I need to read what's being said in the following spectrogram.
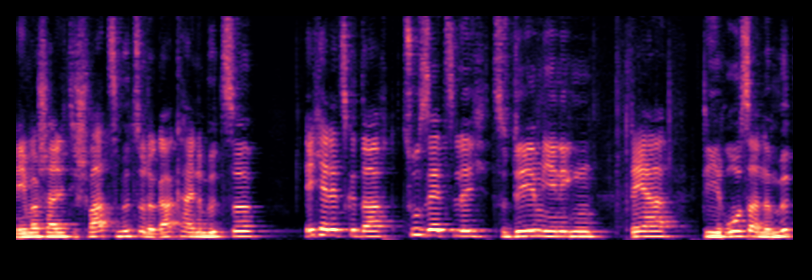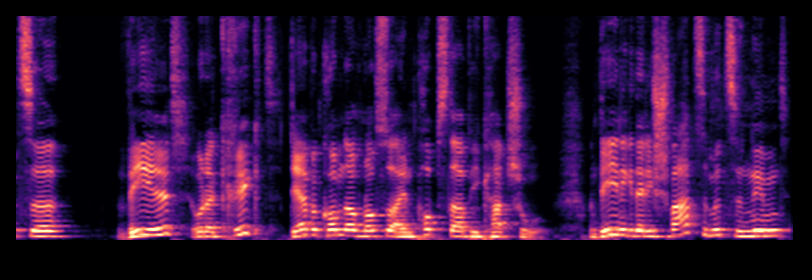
nehmen wahrscheinlich die schwarze Mütze oder gar keine Mütze. Ich hätte jetzt gedacht, zusätzlich zu demjenigen, der die rosane Mütze wählt oder kriegt, der bekommt auch noch so einen Popstar Pikachu. Und derjenige, der die schwarze Mütze nimmt,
